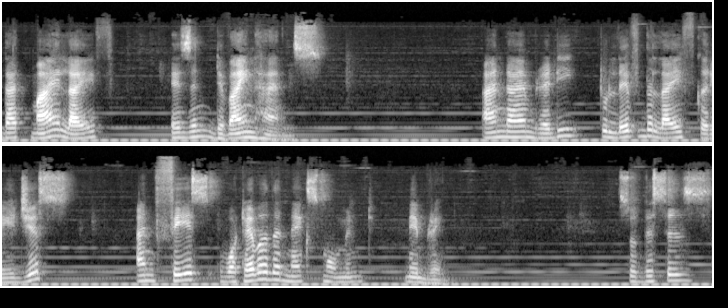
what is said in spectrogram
that my life is in divine hands and I am ready to live the life courageous and face whatever the next moment may bring. So, this is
